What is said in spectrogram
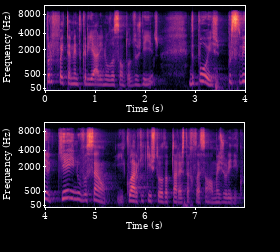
perfeitamente criar inovação todos os dias. Depois, perceber que a inovação, e claro que aqui estou a adaptar esta reflexão ao meio jurídico,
